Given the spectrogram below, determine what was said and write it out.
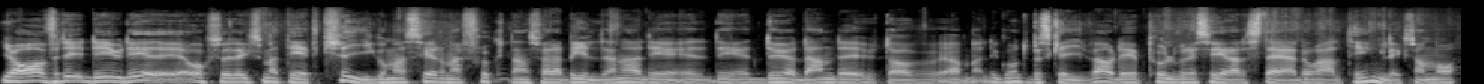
Ja, för det, det, är ju det också, liksom att det är ett krig och man ser de här fruktansvärda bilderna. Det, det är dödande utav, ja, det går inte att beskriva och det är pulveriserade städer och allting. Liksom. Och,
